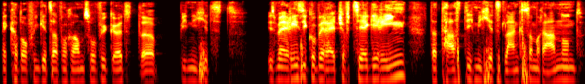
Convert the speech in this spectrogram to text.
bei Kartoffeln geht es einfach um so viel Geld, da bin ich jetzt, ist meine Risikobereitschaft sehr gering. Da taste ich mich jetzt langsam ran und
